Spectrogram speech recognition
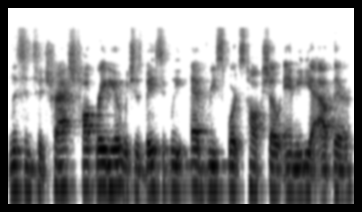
listen to trash talk radio, which is basically every sports talk show and media out there.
